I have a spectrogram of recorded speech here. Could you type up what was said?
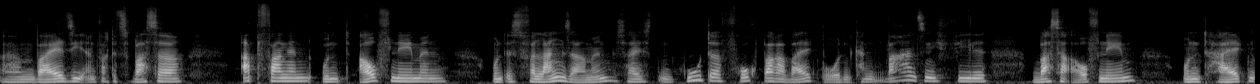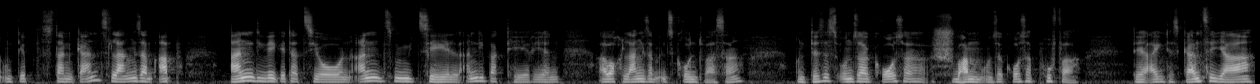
ähm, weil sie einfach das Wasser abfangen und aufnehmen und es verlangsamen. Das heißt, ein guter, fruchtbarer Waldboden kann wahnsinnig viel Wasser aufnehmen und halten und gibt es dann ganz langsam ab an die Vegetation, an das Myzel, an die Bakterien, aber auch langsam ins Grundwasser. Und das ist unser großer Schwamm, unser großer Puffer, der eigentlich das ganze Jahr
